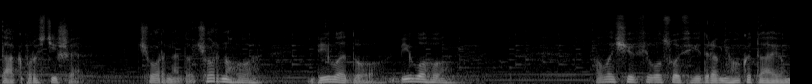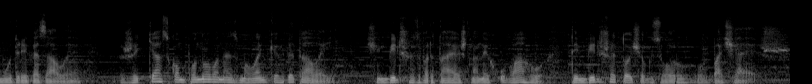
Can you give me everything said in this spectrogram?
так простіше. Чорне до чорного, біле до білого. Але ще в філософії древнього Китаю мудрі казали: життя скомпоноване з маленьких деталей. Чим більше звертаєш на них увагу, тим більше точок зору вбачаєш.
